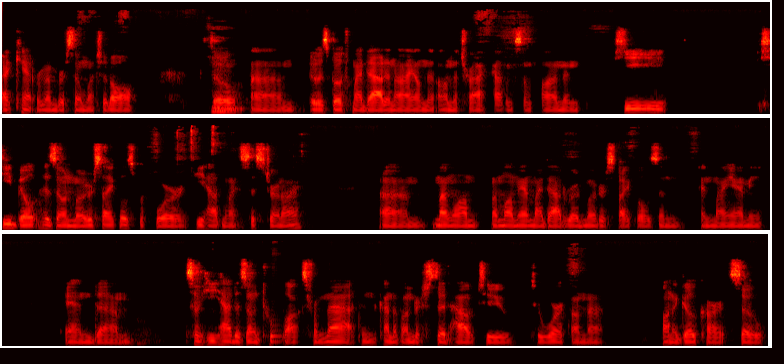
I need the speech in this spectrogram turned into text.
I can't remember so much at all. So um, it was both my dad and I on the on the track having some fun, and he he built his own motorcycles before he had my sister and I. Um, my mom, my mom and my dad rode motorcycles in in Miami, and um, so he had his own toolbox from that and kind of understood how to to work on a on a go kart. So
